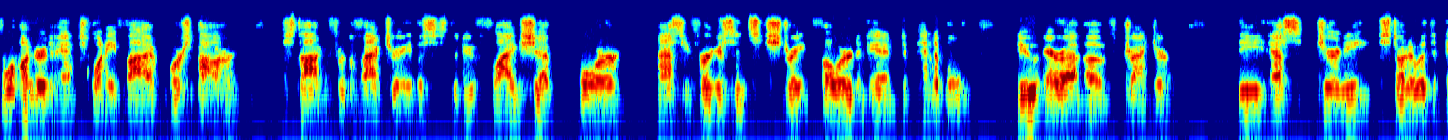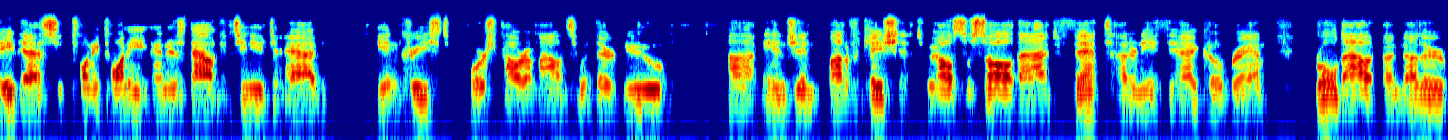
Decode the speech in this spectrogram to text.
425 horsepower stock for the factory. This is the new flagship for Massey Ferguson's straightforward and dependable new era of tractor. The S journey started with 8S in 2020 and is now continued to add increased horsepower amounts with their new uh, engine modifications. We also saw that Fendt underneath the AGCO brand rolled out another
